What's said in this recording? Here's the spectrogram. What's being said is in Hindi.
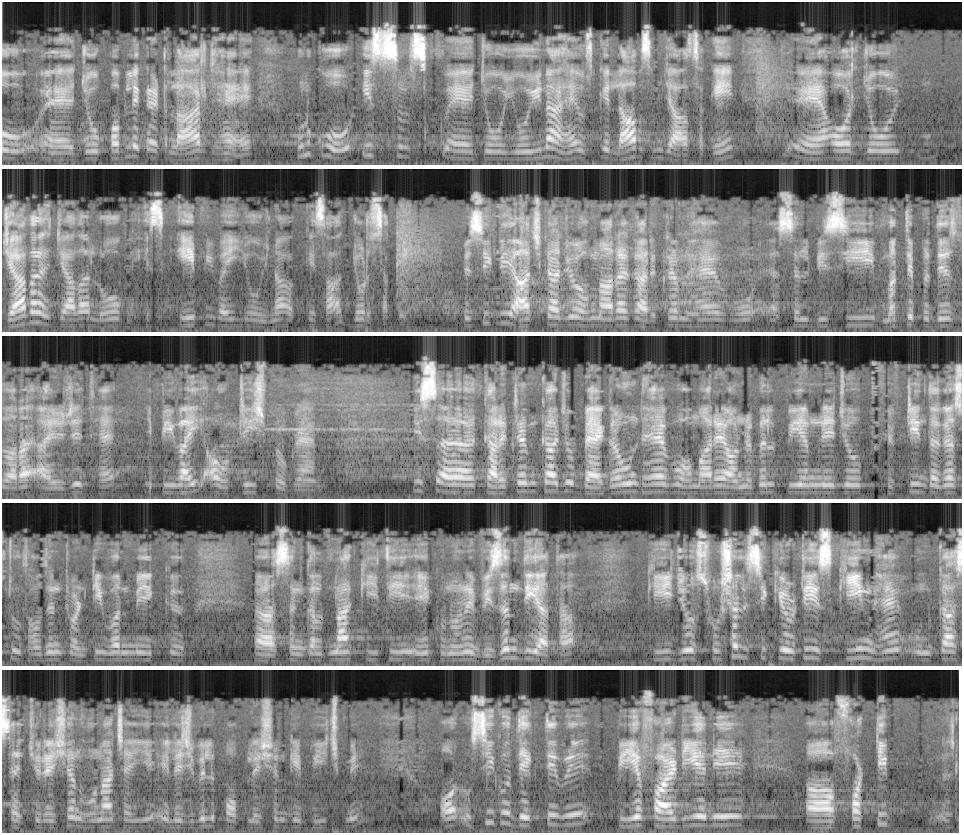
जो पब्लिक एट लार्ज हैं, उनको इस जो योजना है, उसके लाभ समझा सकें और जो ज़्यादा से ज़्यादा लोग इस एपीवाई योजना के साथ जुड़ सकें। बेसिकली आज का जो हमारा कार्यक्रम है, वो एसएलबीसी मध्य प्रदेश द्वारा आयोजित है एपीवाई आउटरीच प्रोग्राम इस कार्यक्रम का जो बैकग्राउंड है, वो हमारे ऑनरेबल पीएम ने जो 15 अगस्त 2021 में एक संकल्पना की थी, एक उन्होंने विज़न दिया था कि जो सोशल सिक्योरिटी स्कीम है, उनका सेचुरेशन होना चाहिए एलिजिबल पॉपुलेशन के बीच में। और उसी को देखते हुए पीएफआरडीए ने फोर्टी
